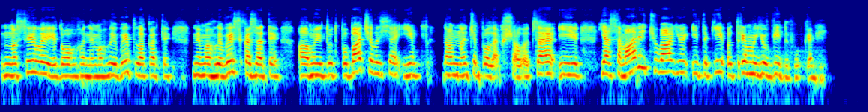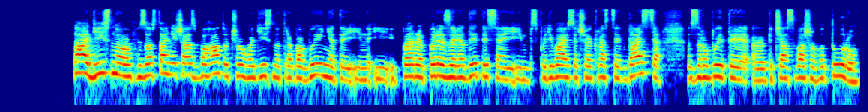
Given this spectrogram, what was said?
носили і довго не могли виплакати, не могли висказати. А ми тут побачилися, і нам наче полегшало. Це і я сама відчуваю, і такі отримую відгуки. Так, дійсно, за останній час багато чого дійсно треба вийняти і, і, і пере, перезарядитися. І сподіваюся, що якраз це вдасться зробити е, під час вашого туру.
